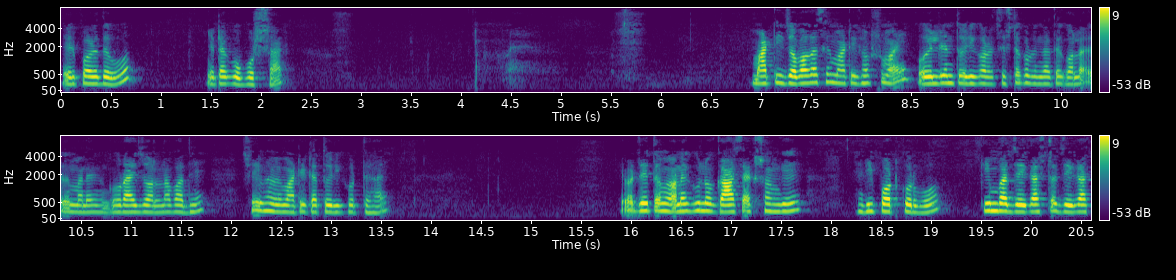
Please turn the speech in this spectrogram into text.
এরপরে দেব এটা গোবর সার। মাটি, জবা গাছের মাটি সবসময় ওয়েল ড্রেন তৈরি করার চেষ্টা করবেন যাতে গলা মানে গোড়ায় জল না বাঁধে, সেইভাবে মাটিটা তৈরি করতে হয়। এবার যেহেতু আমি অনেকগুলো গাছ একসঙ্গে রিপোর্ট করব, কিংবা যে গাছটা যে গাছ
